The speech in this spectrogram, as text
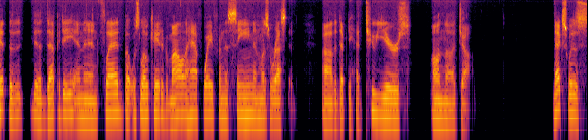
hit the, the deputy and then fled, but was located a mile and a half away from the scene and was arrested. Uh, the deputy had two years on the job. Next was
